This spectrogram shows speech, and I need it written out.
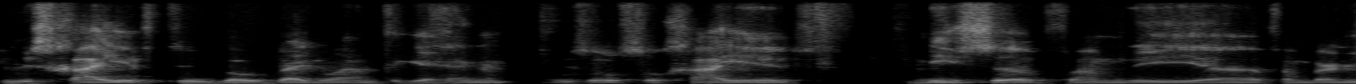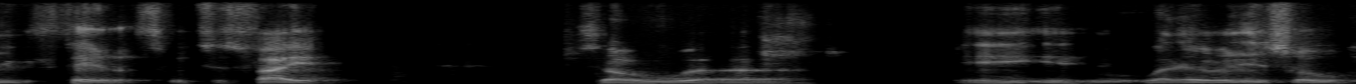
he was chayiv to go back around to Gehenna. He was also chayiv Misa from the uh, from burning the Keteris, which is fire. So uh, he, whatever it is, so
